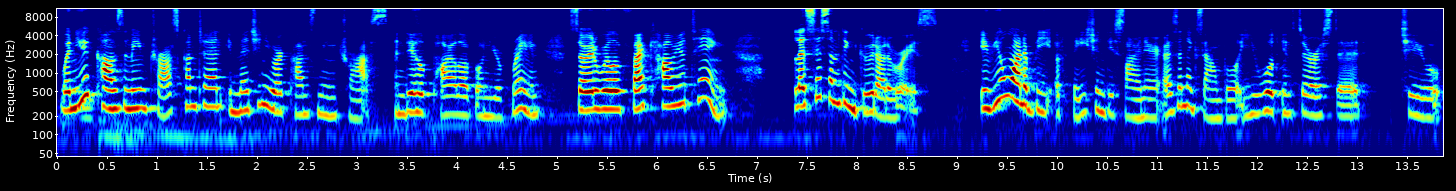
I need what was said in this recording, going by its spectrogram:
When you're consuming trash content, imagine you are consuming trash and they'll pile up on your brain, so it will affect how you think. Let's say something good otherwise. If you want to be a fashion designer, as an example, you would interested to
